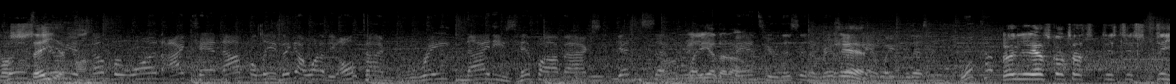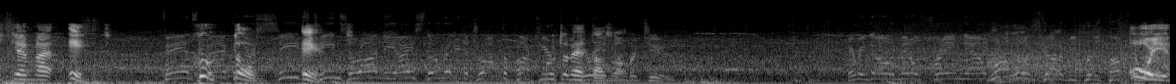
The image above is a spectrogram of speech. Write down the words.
Vad säger man? I cannot believe they got one of the all-time great 90s hip-hop acts getting set to play for fans here this intermission. I can't wait for this. Rögle leder skottstatistiken med 1. 17 1. 17 1 alltså. Oj!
